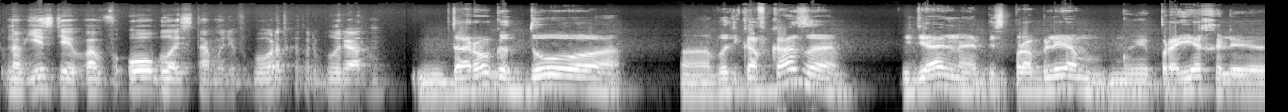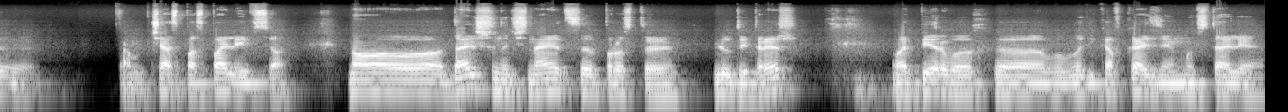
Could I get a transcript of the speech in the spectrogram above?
на въезде в, в область там, или в город, который был рядом? Дорога до э, Владикавказа идеальная, без проблем. Мы проехали, там, час поспали и все. Но дальше начинается просто лютый трэш. Во-первых, э, во Владикавказе мы встали,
